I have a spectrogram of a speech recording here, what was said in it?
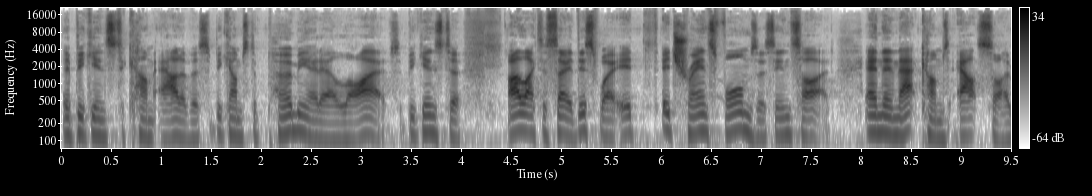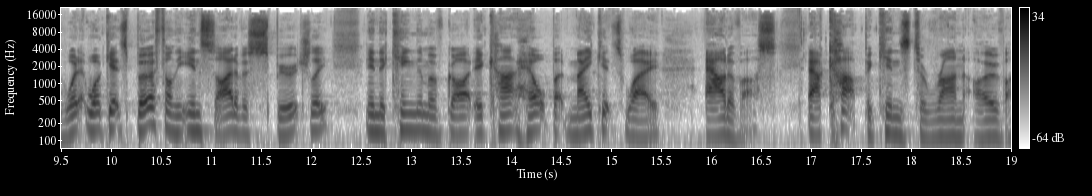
It begins to come out of us. It becomes to permeate our lives. It begins to, I like to say it this way, it, it transforms us inside. And then that comes outside. What, what gets birthed on the inside of us spiritually in the kingdom of God, it can't help but make its way out of us. Our cup begins to run over.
